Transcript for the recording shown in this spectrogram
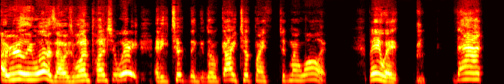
I really was. I was one punch away, and he took the the guy took my took my wallet. But anyway, that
